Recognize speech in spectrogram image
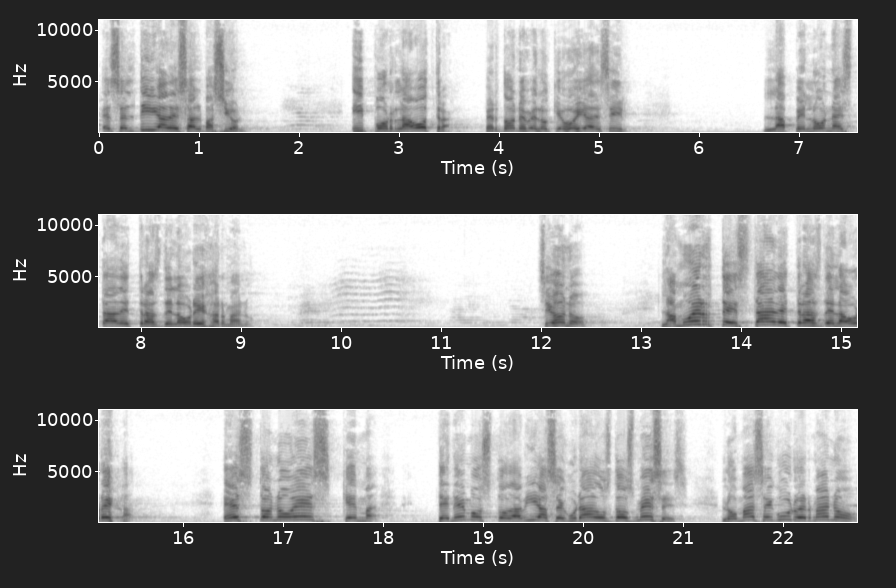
es el día de salvación. Y por la otra, perdóneme lo que voy a decir, la pelona está detrás de la oreja, hermano. ¿Sí o no? La muerte está detrás de la oreja. Esto no es que tenemos todavía asegurados dos meses. Lo más seguro, hermano,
